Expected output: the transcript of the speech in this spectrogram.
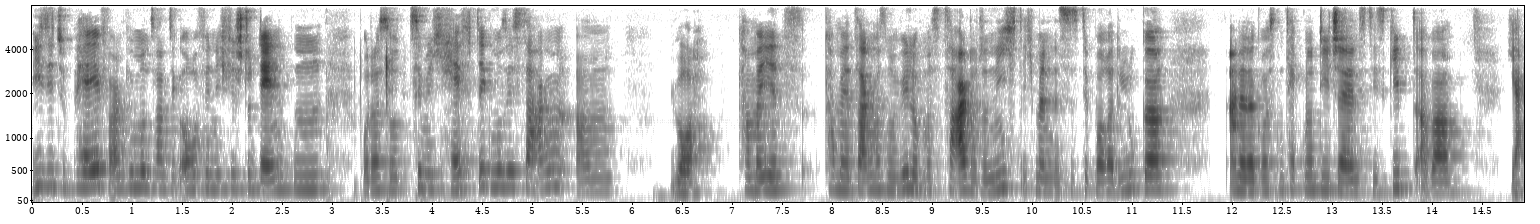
easy to pay, vor allem 25 Euro finde ich für Studenten oder so ziemlich heftig, muss ich sagen. Ähm, ja, kann man, jetzt, kann man jetzt sagen, was man will, ob man es zahlt oder nicht. Ich meine, es ist Deborah De Luca, einer der größten Techno-DJs, die es gibt, aber ja,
